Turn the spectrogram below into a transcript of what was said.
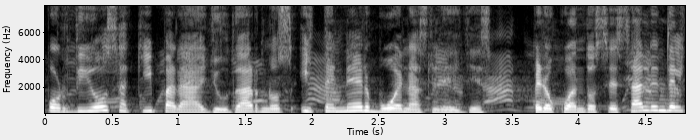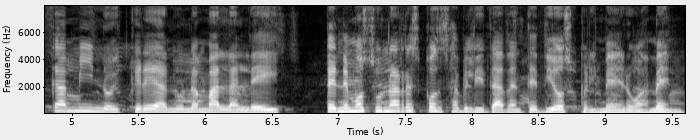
por Dios aquí para ayudarnos y tener buenas leyes, pero cuando se salen del camino y crean una mala ley, tenemos una responsabilidad ante Dios primero. Amén.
